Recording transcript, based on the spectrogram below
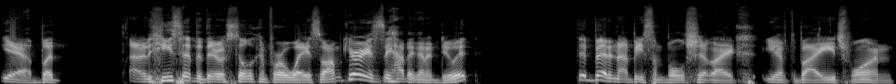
yeah, but uh, he said that they were still looking for a way. So I'm curious to see how they're going to do it. There better not be some bullshit like you have to buy each one.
